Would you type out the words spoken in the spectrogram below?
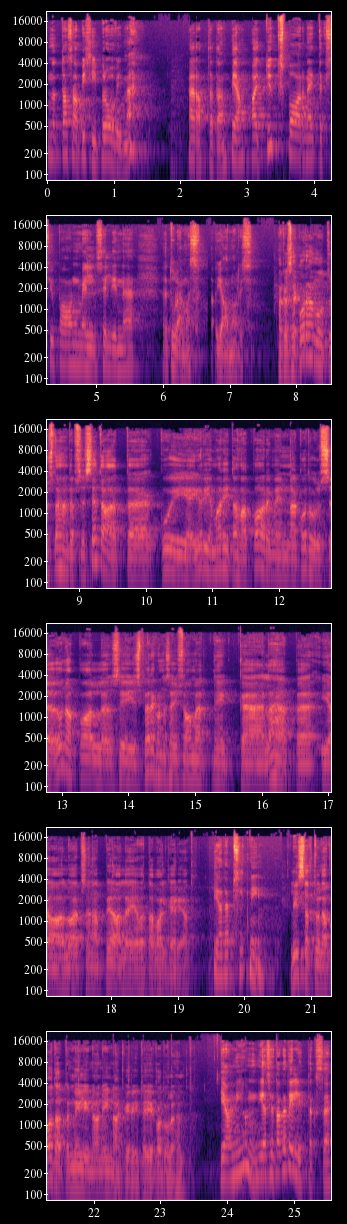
no tasapisi proovime äratada jah, et üks paar näiteks juba on meil selline tulemas jaanuaris aga see korramuutus tähendab siis seda, et äh, kui Jüri ja Mari tahavad paari minna kodus õunapuu all, siis perekonnaseisuametnik äh, läheb ja loeb sõnad peale ja võtab allkirjad. ja täpselt nii. lihtsalt tuleb vaadata, milline on hinnakiri teie kodulehelt. ja nii on ja seda ka tellitakse,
